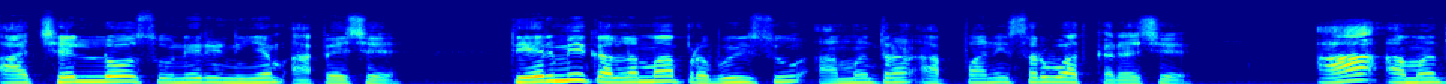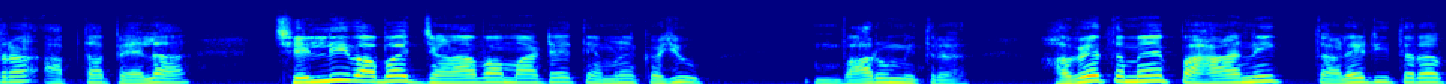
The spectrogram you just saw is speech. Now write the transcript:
આ છેલ્લો સોનેરી નિયમ આપે છે તેરમી કલમમાં પ્રભુ ઈસુ આમંત્રણ આપવાની શરૂઆત કરે છે. આ આમંત્રણ આપતા પહેલાં છેલ્લી બાબત જણાવવા માટે તેમણે કહ્યું, વારું મિત્ર, હવે તમે પહાડની તળેટી તરફ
